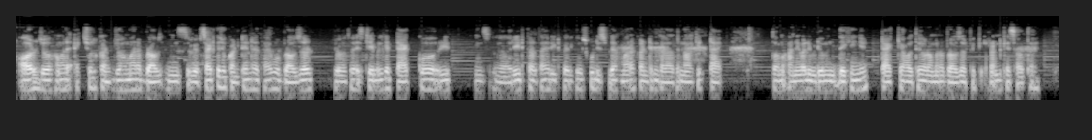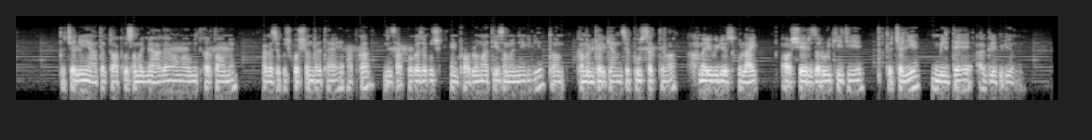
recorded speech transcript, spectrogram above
और जो हमारा एक्चुअल जो हमारा ब्राउज़र मीन्स वेबसाइट का जो कंटेंट रहता है वो ब्राउज़र जो होता है HTML के टैग को रीड मीन्स रीड करता है रीड करके उसको डिस्प्ले हमारा कंटेंट कराता है, ना कि टैग तो हम आने वाली वीडियो में देखेंगे टैग क्या होते हैं और हमारा ब्राउज़र पे रन कैसा होता है. तो चलिए, यहाँ तक तो आपको समझ में आ गया होगा, उम्मीद करता हूँ मैं. अगर से कुछ क्वेश्चन रहता है आपका मीन्स आपको अगर से कुछ प्रॉब्लम आती है समझने के लिए तो हम कमेंट करके हमसे पूछ सकते हो आप. हमारी वीडियोस को लाइक और शेयर ज़रूर कीजिए. तो चलिए, मिलते हैं अगले वीडियो में.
